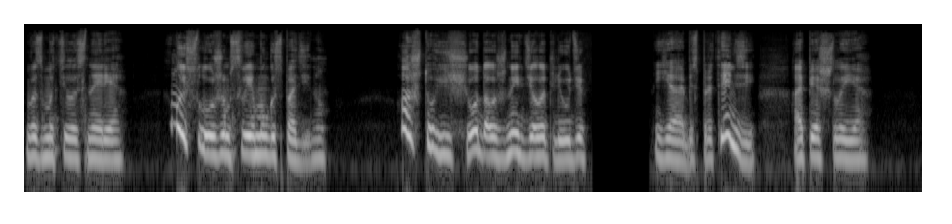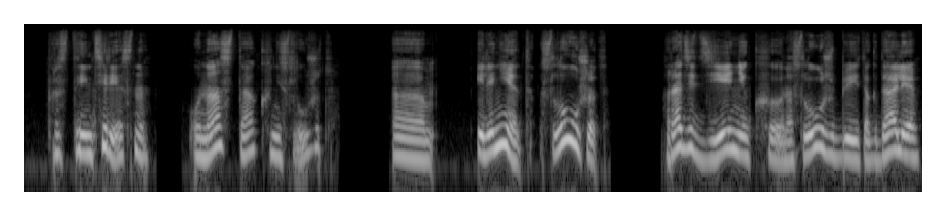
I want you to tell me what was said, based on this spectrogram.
возмутилась Нерия. Мы служим своему господину. А что еще должны делать люди? Я без претензий, опешила я. Просто интересно, у нас так не служат. Эм, или нет, служат. Ради денег, на службе и так далее.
